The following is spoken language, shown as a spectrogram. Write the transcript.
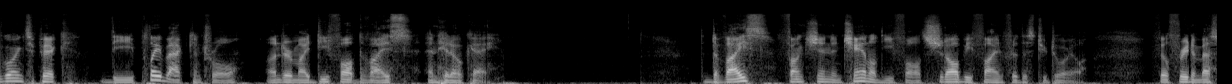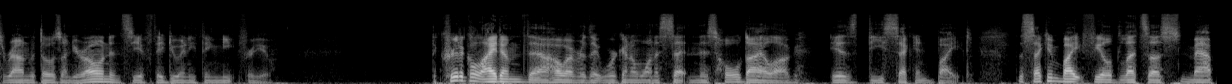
going to pick the playback control under my default device and hit OK. The device, function, and channel defaults should all be fine for this tutorial. Feel free to mess around with those on your own and see if they do anything neat for you. The critical item, that, however, that we're going to want to set in this whole dialog is the second byte. The second byte field lets us map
